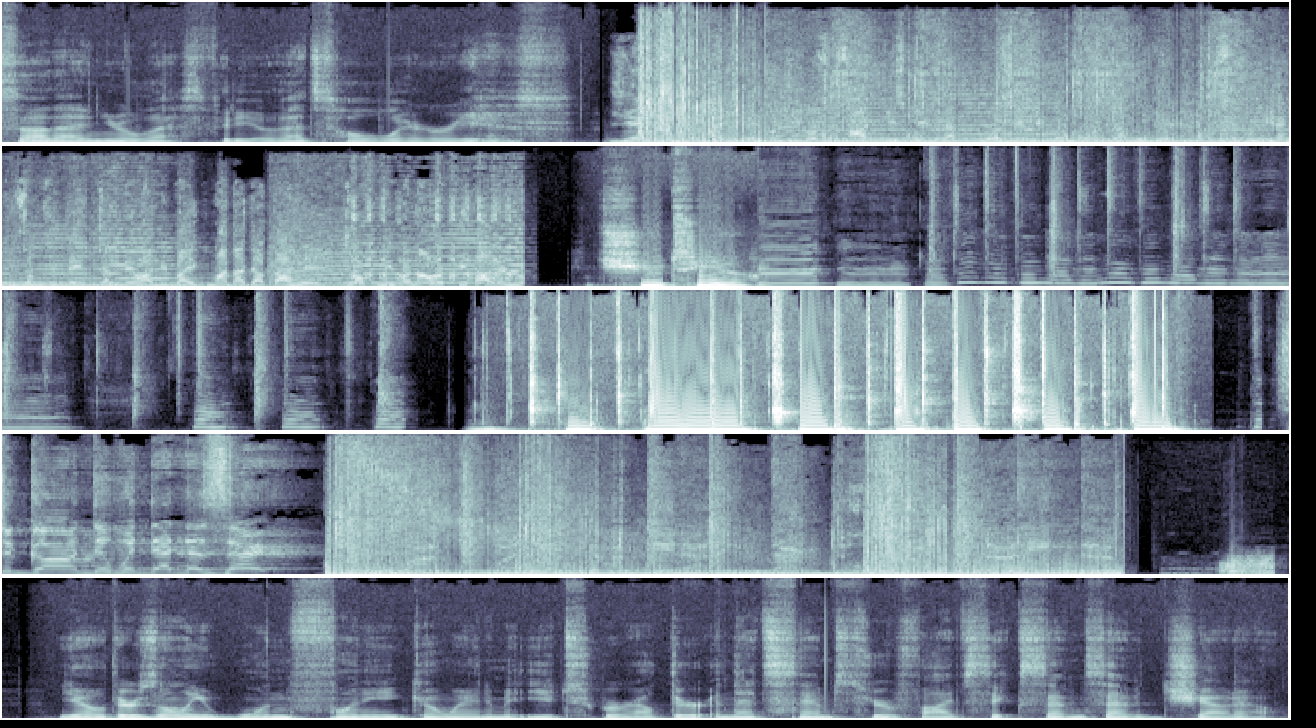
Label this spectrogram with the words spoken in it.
saw that in your last video. That's hilarious. ये zero से साठ की speed तक city में पहुंच जाती है इसे दुनिया की सबसे तेज चलने वाली बाइक माना जाता है जो अपनी बनावट के कारण Chutia. What Yo, there's only one funny Go Animate YouTuber out there, and that's Samster5677. Shout out.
